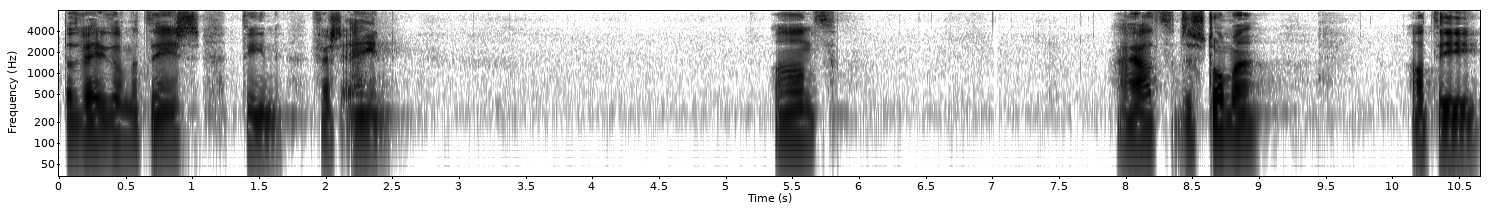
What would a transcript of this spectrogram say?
Dat weet ik door Matthäus 10, vers 1. Want hij had de stomme had hij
